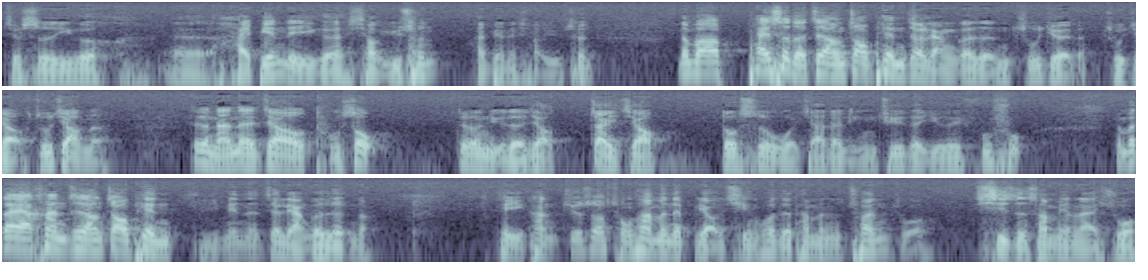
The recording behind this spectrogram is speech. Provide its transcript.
就是一个呃海边的一个小渔村，海边的小渔村。那么拍摄的这张照片，这两个人主角的主角主角呢，这个男的叫土寿，这个女的叫在娇，都是我家的邻居的一对夫妇。那么大家看这张照片里面的这两个人呢，可以看，就是说从他们的表情或者他们的穿着气质上面来说，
